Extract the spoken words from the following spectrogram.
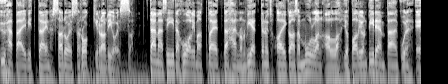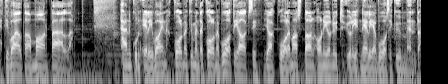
yhä päivittäin sadoissa rockiradioissa. Tämä siitä huolimatta, että hän on viettänyt aikaansa mullan alla jo paljon pidempään kuin ehti vaeltaa maan päällä. Hän kun eli vain 33-vuotiaaksi ja kuolemastaan on jo nyt yli neljä vuosikymmentä.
